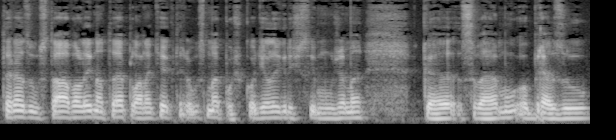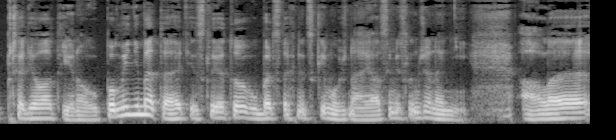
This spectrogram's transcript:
teda zůstávali na té planetě, kterou jsme poškodili, když si můžeme ke svému obrazu předělat jinou. Pomiňme teď, jestli je to vůbec technicky možné. Já si myslím, že není. Ale e,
